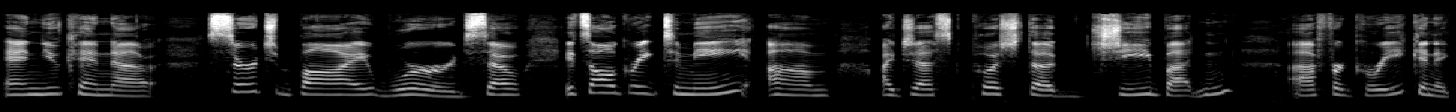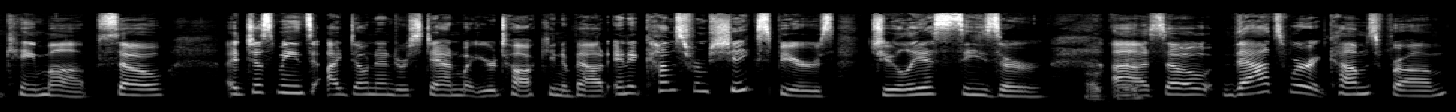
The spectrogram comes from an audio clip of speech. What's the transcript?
and you can uh, search by word. So it's all Greek to me. Um, I just push the G button uh, for Greek, and it came up. So it just means I don't understand what you're talking about. And it comes from Shakespeare's Julius Caesar. Okay. Uh, so that's where it comes from.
